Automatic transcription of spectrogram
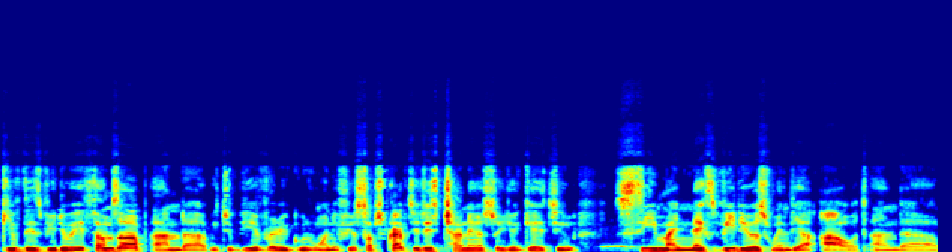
give this video a thumbs up and uh, it will be a very good one if you subscribe to this channel so you get to see my next videos when they are out. And uh,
